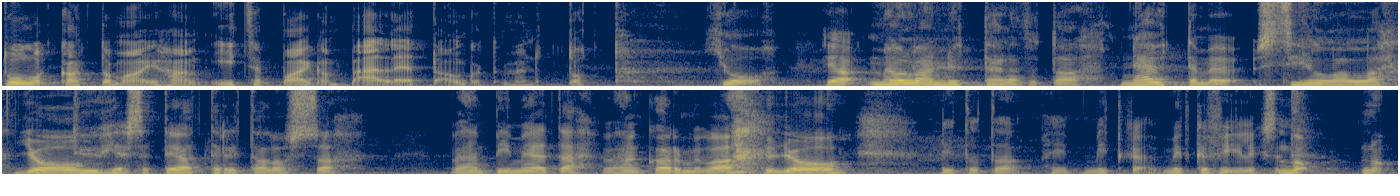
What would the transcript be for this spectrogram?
tulla katsomaan ihan itse paikan päälle, että onko tämä nyt totta. Joo, ja me ollaan nyt täällä tota, näyttämösillalla Joo. tyhjässä teatteritalossa. Vähän pimeätä, vähän karmivaa. Joo. niin tota, hei, mitkä, mitkä fiilikset? No, no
